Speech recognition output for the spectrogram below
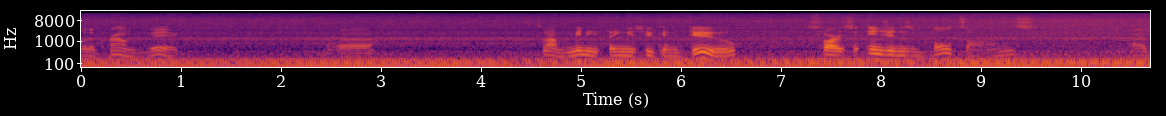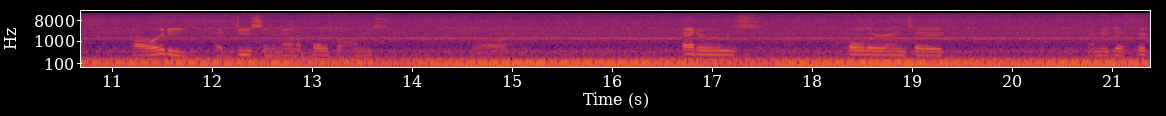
with a Crown Vic. Uh, it's not many things you can do as far as engines and bolt-ons. I've already a decent amount of bolt-ons. Uh, headers, cold air intake. I need to fix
